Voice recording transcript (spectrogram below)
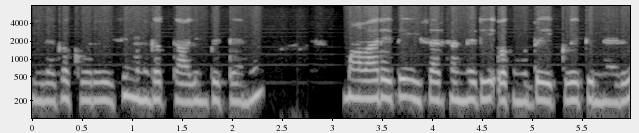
ఇలాగ కూర వేసి మునగకు తాలింపు పెట్టాను. మా వారైతే ఈసారి సంగటి ఒక ముద్ద ఎక్కువే తిన్నారు.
